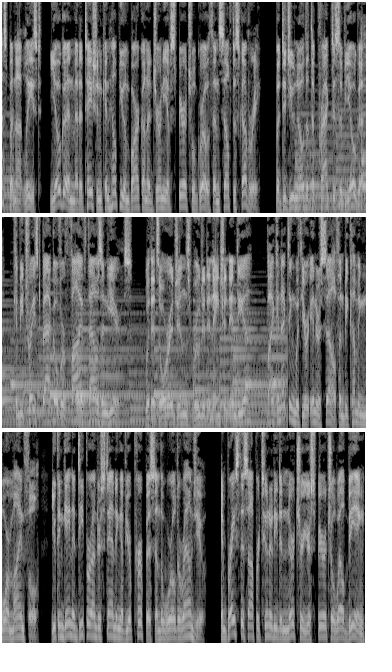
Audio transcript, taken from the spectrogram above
Last but not least, yoga and meditation can help you embark on a journey of spiritual growth and self-discovery. But did you know that the practice of yoga can be traced back over 5,000 years? With its origins rooted in ancient India? By connecting with your inner self and becoming more mindful, you can gain a deeper understanding of your purpose and the world around you. Embrace this opportunity to nurture your spiritual well-being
